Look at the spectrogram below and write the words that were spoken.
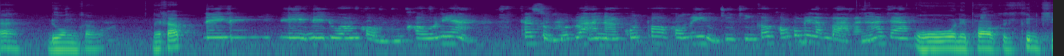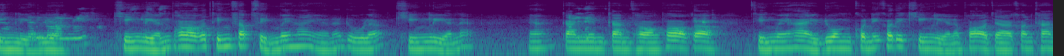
อะ ดวงของเขานะครับในในในในดวงของเขาเนี่ย ถ้าสมมุติว่าอนาคตพ่อเขาไม่อยู่จริง ๆ ก็เขาก็ไม่ลำบากอะนะอาจารย์โอ้ในพ่อก็ขึ้นคิงเหรียญในเลดวยงนี้คิงเหรียญพ่อก็ทิ้งทรัพย์สินไว้ให้อะนะดูแล้วคิงเหรียญนะนะการเงินการทองพ่อก็ทิ้งไว้ให้ ดวงคนนี้เขาได้คิงเหรียญแล้วพ่อจะค่อนข้าง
